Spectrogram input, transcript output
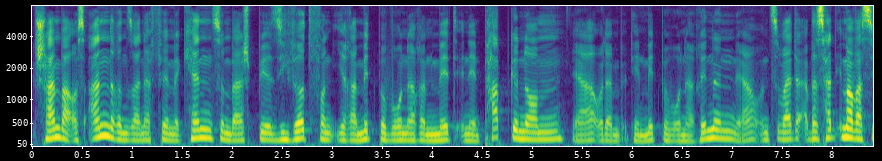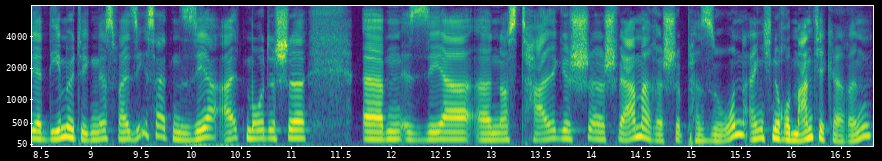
scheinbar aus anderen seiner Filme kennen. Zum Beispiel, sie wird von ihrer Mitbewohnerin mit in den Pub genommen, ja, oder den Mitbewohnerinnen, ja, und so weiter. Aber es hat immer was sehr Demütigendes, weil sie ist halt eine sehr altmodische, ähm, sehr äh, nostalgisch äh, schwärmerische Person, eigentlich eine Romantikerin. Mhm.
